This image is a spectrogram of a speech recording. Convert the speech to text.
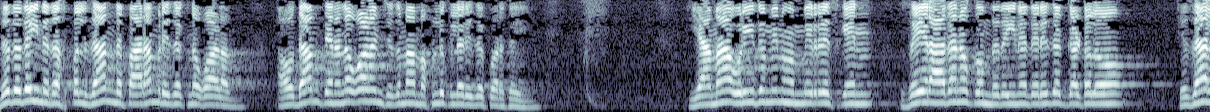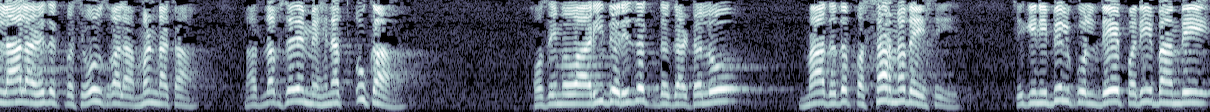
زه د دین د خپل ځان د پارم رزق نه غواړم او دام تن نه غواړم چې زما مخلوق له رزق ورکړي یا ما اريد منهم من رزق زیر ادن کوم د دین د رزق ګټلو چې ځان لاله رزق پسې اوس غلا منډه کا مطلب سره مهنت وکا خو زمواري د رزق د ګټلو ما د په سر نه دی خي چې ګینه بالکل دې په دې باندې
